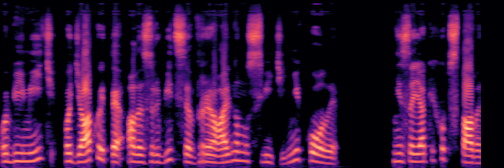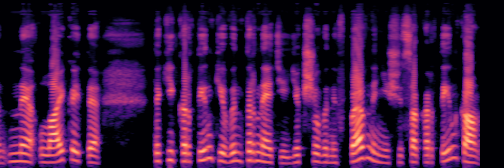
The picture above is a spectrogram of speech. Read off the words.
обійміть, подякуйте, але зробіть це в реальному світі. Ніколи, ні за яких обставин не лайкайте такі картинки в інтернеті, якщо ви не впевнені, що ця картинка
